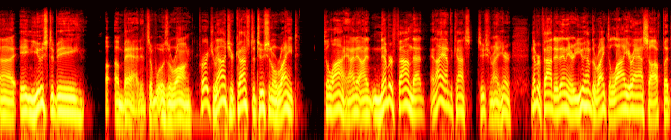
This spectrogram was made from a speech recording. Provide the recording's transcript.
uh, it used to be a, a bad. It's a, it was a wrong. Perjury. Now it's your constitutional right to lie. I, I never found that, and I have the Constitution right here. Never found it in there. You have the right to lie your ass off, but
